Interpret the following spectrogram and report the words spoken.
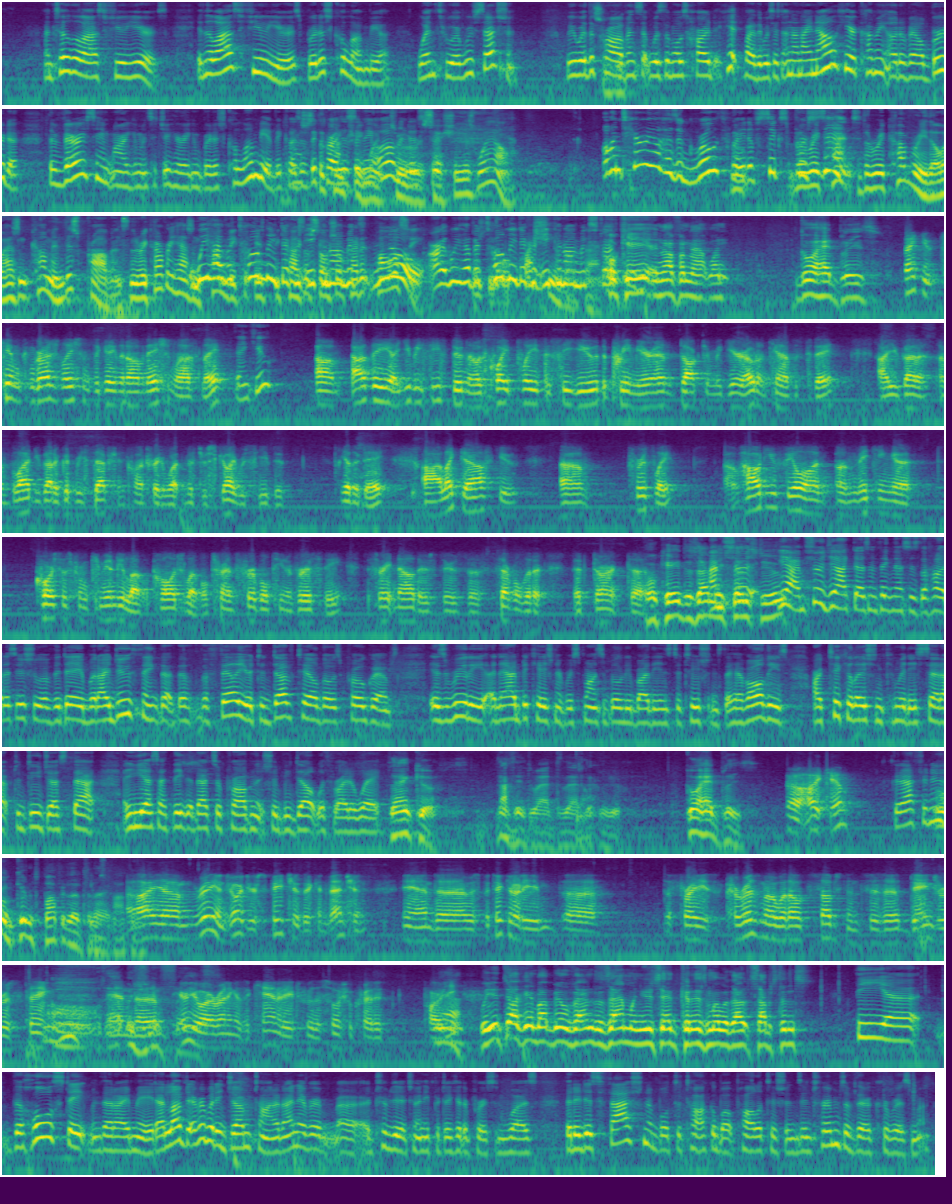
until the last few years. In the last few years, British Columbia went through a recession. We were the province that was the most hard hit by the recession. And I now hear coming out of Alberta the very same arguments that you're hearing in British Columbia because of the of crisis in the oil industry. recession as well. Ontario has a growth rate of 6%. The, reco- the recovery, though, hasn't come in this province, and the recovery hasn't we come have a because, totally because different of social economic credit policy. No, our- we have There's a no totally different economic structure. Okay, here. enough on that one. Go ahead, please. Thank you. Kim, congratulations on getting the nomination last night. Thank you. Um, as a uh, UBC student, I was quite pleased to see you, the Premier, and Dr. McGeer out on campus today. Uh, you've got a, I'm glad you got a good reception, contrary to what Mr. Skelly received it the other day. Uh, I'd like to ask you, um, firstly, um, how do you feel on, on making uh, courses from community level, college level, transferable to university? Because right now there's, there's uh, several that, are, that aren't. Uh, Okay, does that I'm make sure, sense to you? Yeah, I'm sure Jack doesn't think this is the hottest issue of the day, but I do think that the, the failure to dovetail those programs is really an abdication of responsibility by the institutions. They have all these articulation committees set up to do just that. And yes, I think that that's a problem that should be dealt with right away. Thank you. Nothing to add to that. thank you. Go ahead, please. Uh, hi, Kim. Good afternoon. Oh, afternoon. Kim's popular tonight. I um, really enjoyed your speech at the convention, and uh, I was particularly uh, the phrase "charisma without substance is a dangerous thing." Oh, that and was uh, your here you are running as a candidate for the Social Credit Party. Yeah. Were you talking about Bill Vander Zalm when you said charisma without substance? The, uh, the whole statement that I made, I loved, everybody jumped on it, I never uh, attributed it to any particular person, was that it is fashionable to talk about politicians in terms of their charisma.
